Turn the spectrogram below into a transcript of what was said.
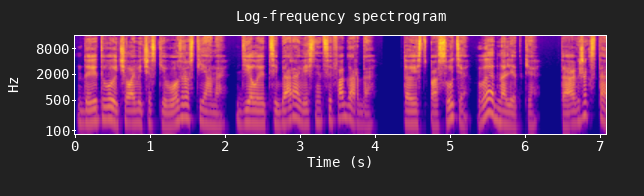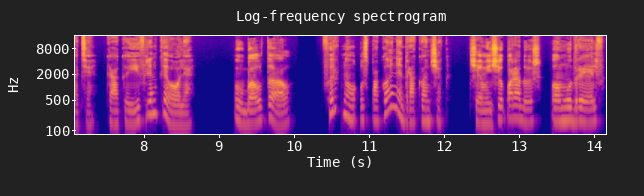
да и твой человеческий возраст, Яна, делает тебя ровесницей Фагарда. То есть, по сути, вы однолетки. Так же, кстати, как и Ифринг и Оля. Уболтал. Фыркнул успокойный дракончик. «Чем еще порадуешь? О, мудрый эльф,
